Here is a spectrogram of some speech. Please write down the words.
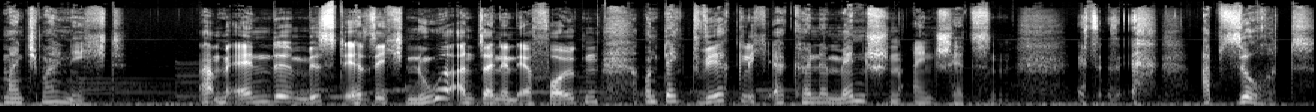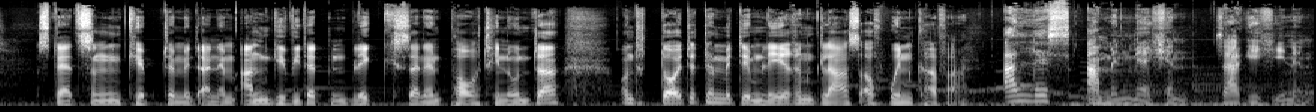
manchmal nicht. Am Ende misst er sich nur an seinen Erfolgen und denkt wirklich, er könne Menschen einschätzen. Es ist absurd. Stetson kippte mit einem angewiderten Blick seinen Port hinunter und deutete mit dem leeren Glas auf Wincover. Alles Ammenmärchen, sage ich Ihnen.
